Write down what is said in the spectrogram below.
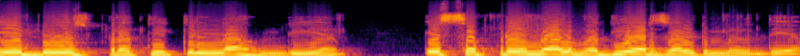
ਇਹ ਡੋਜ਼ ਪ੍ਰਤੀ ਕਿੱਲਾ ਹੁੰਦੀ ਹੈ। ਇਸ ਸਪਰੇਅ ਨਾਲ ਵਧੀਆ ਰਿਜ਼ਲਟ ਮਿਲਦੇ ਆ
